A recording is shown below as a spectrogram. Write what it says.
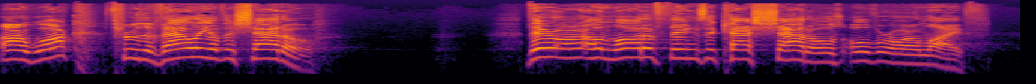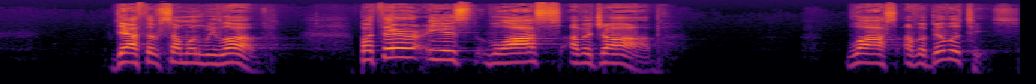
Our walk through the valley of the shadow. There are a lot of things that cast shadows over our life death of someone we love. But there is loss of a job, loss of abilities,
